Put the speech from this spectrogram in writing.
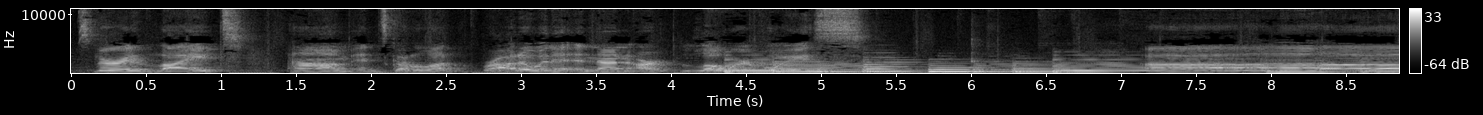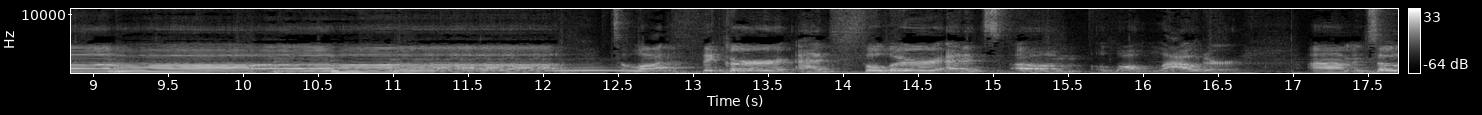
it's very light um, and it's got a lot of vibrato in it. And then our lower voice. Thicker and fuller and it's um, a lot louder. Um, and so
